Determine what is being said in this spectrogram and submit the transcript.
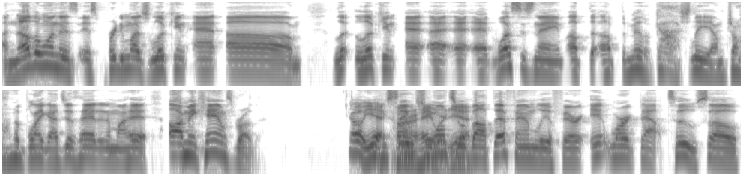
Another one is is pretty much looking at um look, looking at, at, at, what's his name up the up the middle. Gosh, Lee, I'm drawing a blank. I just had it in my head. Oh, I mean Cam's brother. Oh yeah, you say what you Heyward, want to yeah. about that family affair. It worked out too. So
